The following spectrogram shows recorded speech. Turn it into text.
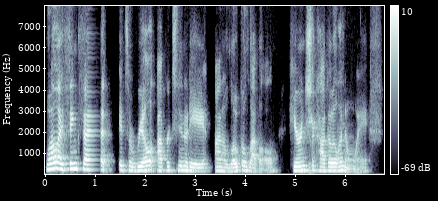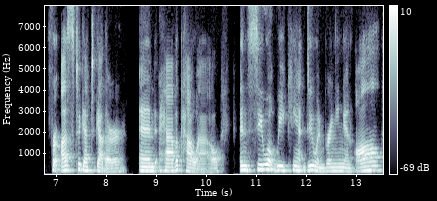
Well, I think that it's a real opportunity on a local level here in Chicago, Illinois, for us to get together and have a powwow and see what we can't do in bringing in all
